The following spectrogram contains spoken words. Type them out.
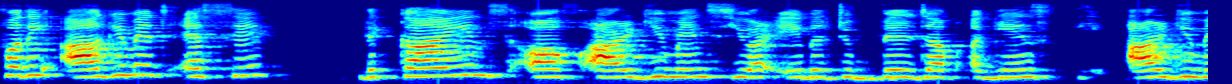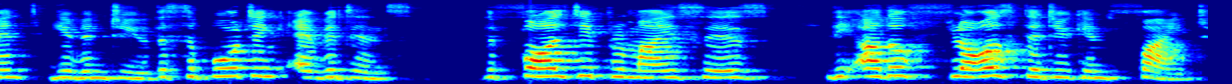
For the argument essay, the kinds of arguments you are able to build up against the argument given to you, the supporting evidence, the faulty premises, the other flaws that you can find.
